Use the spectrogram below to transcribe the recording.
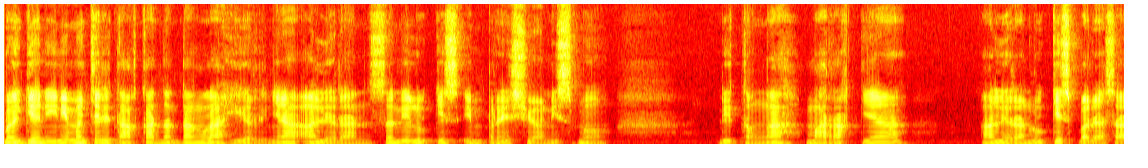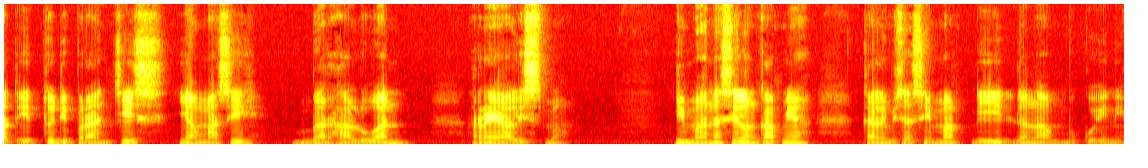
Bagian ini menceritakan tentang lahirnya aliran seni lukis impresionisme di tengah maraknya aliran lukis pada saat itu di Perancis yang masih berhaluan realisme. Gimana sih lengkapnya? Kalian bisa simak di dalam buku ini.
